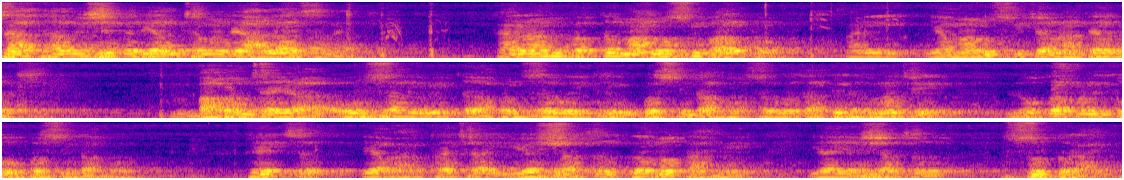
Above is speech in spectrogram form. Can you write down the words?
जात हा विषय कधी आमच्यामध्ये आलाच नाही. कारण आम्ही फक्त माणुसकी पाळतो आणि या माणुसकीच्या नात्यानंच बाबांच्या या उर्सानिमित्त आपण सर्व इथे उपस्थित आहोत सर्व जाती धर्माचे लोक आपण इथं उपस्थित आहोत. हेच या भारताच्या यशाचं गमक आहे. या यशाचं सूत्र आहे.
